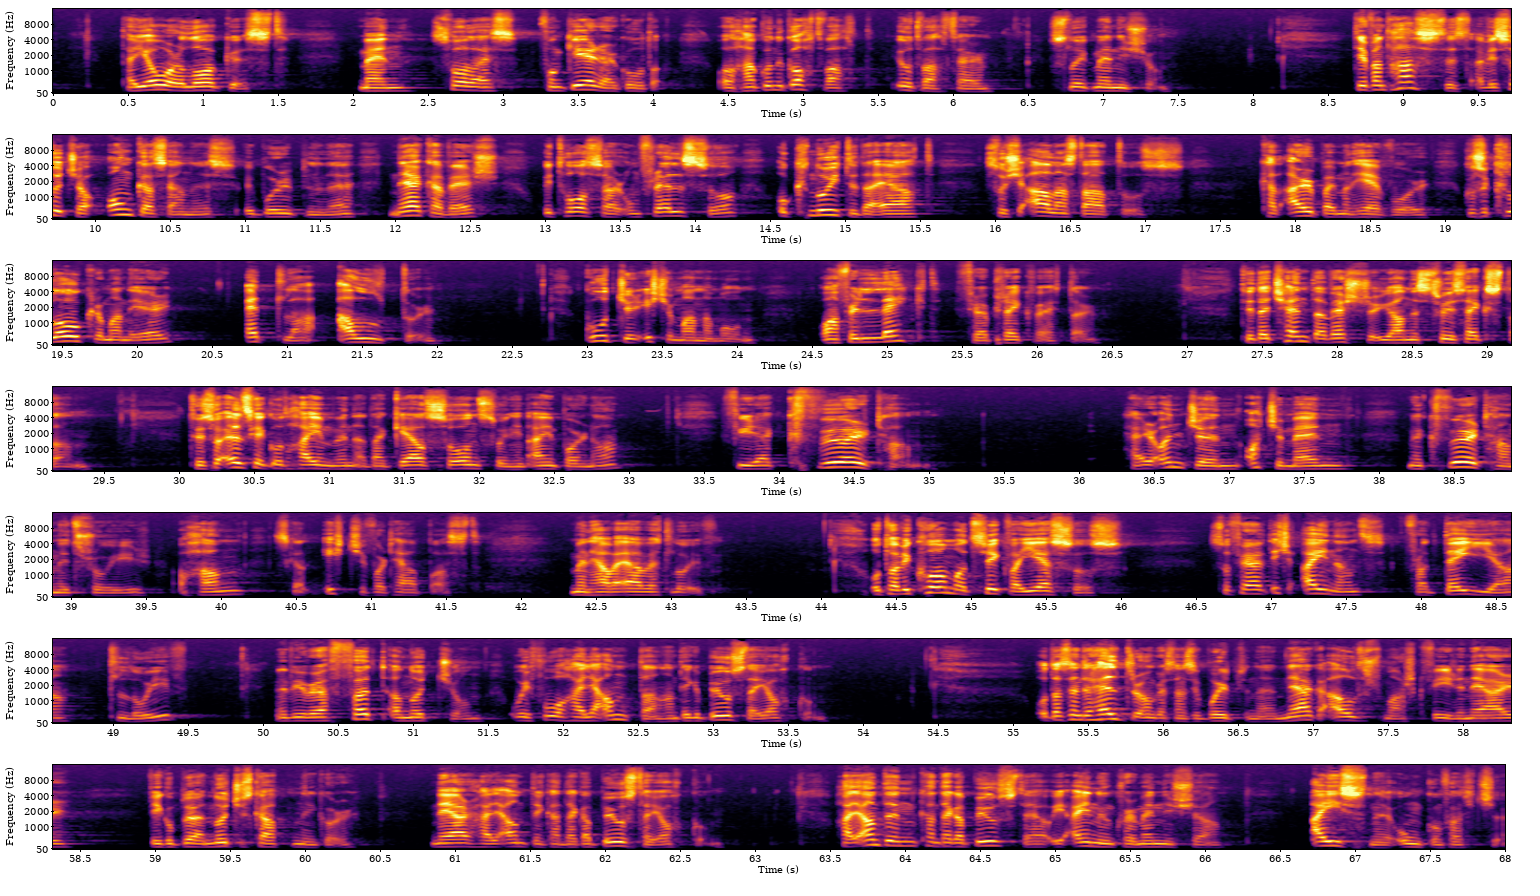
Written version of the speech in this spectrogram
det gjør logist, men såleis fungerer godt og han kunne godt valgt, utvalgt her, slik menneskene. Det er fantastisk at vi sutja ångas hennes i borblene, neka vers, og vi tåsar om frelse, og knyter det at sosialan status, hva arbeid man hever, hva så klokere man er, etla altor. God gjør ikke mannamon, og han får lengt fra prekvetter. Til det kjente verset Johannes 3,16. Til så elsker God heimen at han gav sånn sånn hinn einbarna, for jeg kvørt han. Her er ånden, ånden menn, men kvørt han i troer, og han skal ikke fortepast, men hava evet lov. Og da vi kom og trykva Jesus, så fært ikke einans fra deia til loiv, men vi var født av nødjon, og vi får heile antan, han teker bostad i okkon. Og da sender heldur ångrestans i bøyblene, neg aldersmarsk fyrir nær, vi kan bløy nødjeskapningur, nær heile antan kan teka bostad i okkon. Heile antan kan teka bostad i einun hver menneska, eisne ungom fölkje.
